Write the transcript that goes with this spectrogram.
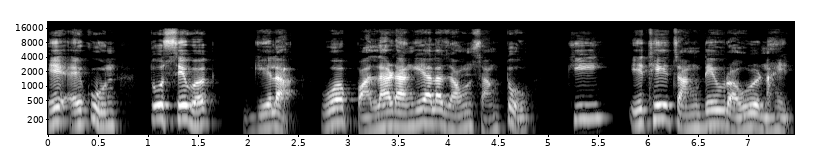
हे ऐकून तो सेवक गेला व पाल्हा डांगियाला जाऊन सांगतो की येथे चांगदेव राऊळ नाहीत.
